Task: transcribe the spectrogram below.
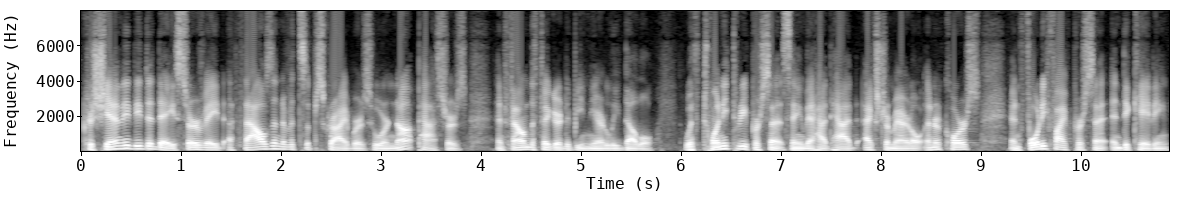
Christianity Today surveyed a thousand of its subscribers who were not pastors and found the figure to be nearly double, with 23% saying they had had extramarital intercourse and 45% indicating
